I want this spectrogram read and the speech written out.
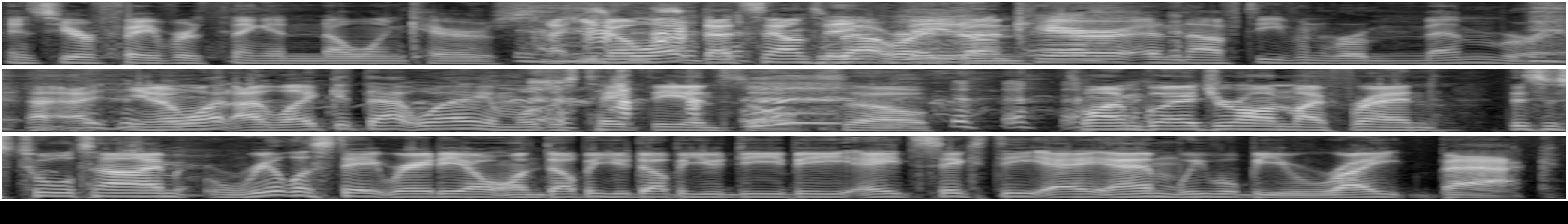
It's your favorite thing, and no one cares. Uh, You know what? That sounds They, about right they don't then. care enough to even remember it. I- you know what? I like it that way, and we'll just take the insult. So that's why I'm glad you're on, my friend. This is Tool Time Real Estate Radio on WWDB 860 AM. We will be right back.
